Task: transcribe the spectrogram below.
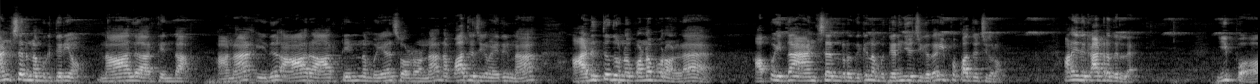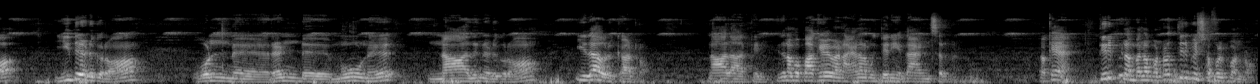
ஆன்சர் நமக்கு தெரியும். நாலு ஆர்டின் தான். ஆனால் இது ஆறு ஆர்டின்னு நம்ம ஏன் சொல்கிறோன்னா நான் பார்த்து வச்சுக்கிறேன் எதுக்குன்னா அடுத்தது ஒன்று பண்ண போகிறோம்ல அப்போ இதுதான் ஆன்சர்ன்றதுக்கு நம்ம தெரிஞ்சு வச்சுக்கிறோம் இப்போ பார்த்து வச்சுக்கிறோம். ஆனால் இது காட்டுறதில்ல. இப்போது இது எடுக்கிறோம். ஒன்று ரெண்டு மூணு நாலுன்னு எடுக்கிறோம். இதை அவர் காட்டுறோம். நாலு ஆர்டின் இது நம்ம பார்க்கவே வேணாம். ஏன்னா நமக்கு தெரியும் இதான் ஆன்சர்னு ஓகே திருப்பி நம்ம என்ன பண்ணுறோம் திருப்பி ஷஃபிள் பண்ணுறோம்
